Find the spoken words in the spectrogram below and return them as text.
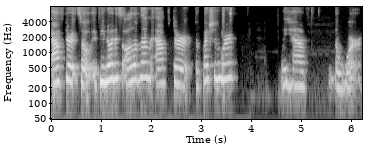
after, so if you notice all of them, after the question word, we have the word.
